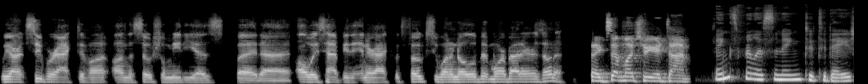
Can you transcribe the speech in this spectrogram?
we aren't super active on, on the social medias, but uh, always happy to interact with folks who want to know a little bit more about Arizona. Thanks so much for your time. Thanks for listening to today's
